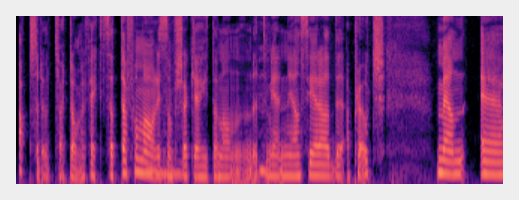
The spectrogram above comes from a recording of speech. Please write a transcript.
absolut tvärtom effekt. Så där får man liksom försöka hitta någon lite mer nyanserad approach. Men eh,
